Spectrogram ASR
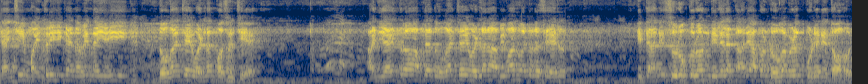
यांची मैत्री ही काही नवीन नाही ही. दोघांच्याही वडिलांपासूनची आहे. आणि जयंतराव आपल्या दोघांच्याही वडिलांना अभिमान वाटत असेल की त्यांनी सुरू करून दिलेलं कार्य आपण दोघं मिळून पुढे नेतो आहोत.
